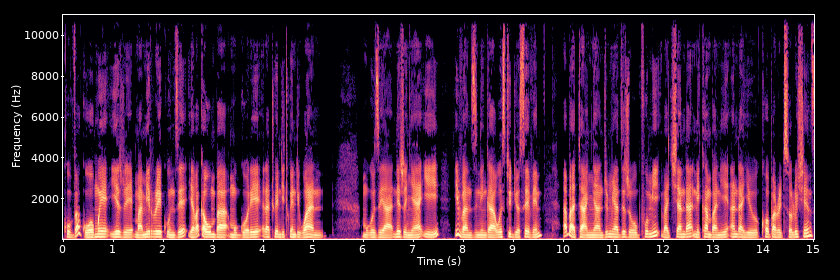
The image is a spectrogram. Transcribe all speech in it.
kubva kuhomwe yezvemamiriro ekunze yavakaumba mugore ra2021 mukuzeya nezvenyaya iyi ivan zininga westudio 7 abata nyanzvi munyaya dzezveupfumi vachishanda nekambani yeunderhill corporate solutions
